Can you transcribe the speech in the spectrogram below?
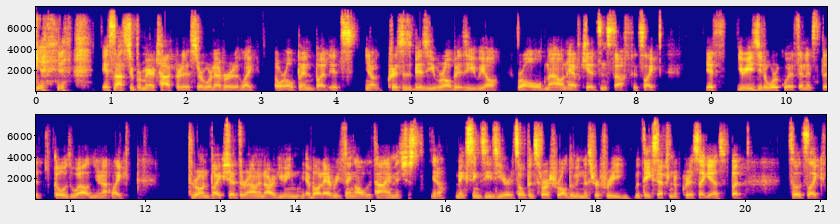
it's not super meritocratic or whatever, like, or open, but it's, you know, Chris is busy. We're all busy. We all, we're all old now and have kids and stuff. It's like, if you're easy to work with and it's that goes well and you're not like throwing bike sheds around and arguing about everything all the time. It's just, you know, makes things easier. It's open source. We're all doing this for free, with the exception of Chris, I guess. But so it's like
